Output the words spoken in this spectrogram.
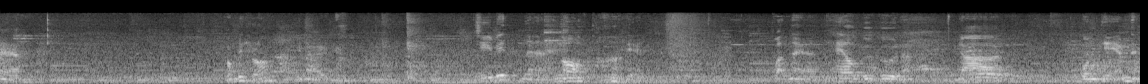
à không biết rõ nhưng mà chỉ biết là ngon thôi. Quán này là theo gư gư nữa là con chém này.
